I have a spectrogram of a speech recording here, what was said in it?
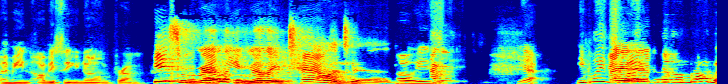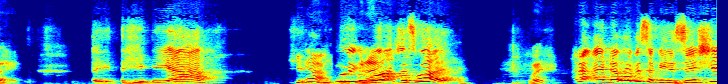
I mean, obviously you know him from He's really, really talented. Oh, he's yeah. He played Spider Man on Broadway. Yeah. Yeah. When what? I, what? What? I, know him as a musician.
